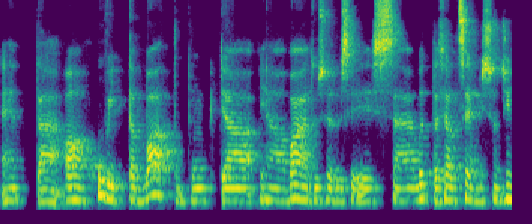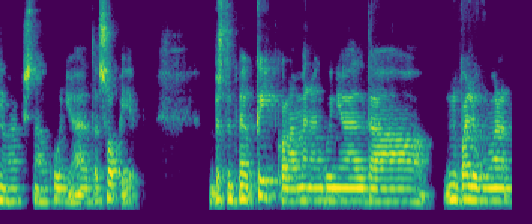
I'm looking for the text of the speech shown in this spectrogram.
et ah, huvitav vaatepunkt ja, ja vajadusel siis võtta sealt see, mis on sinu jaoks nagu nii-öelda sobiv sellepärast, et me kõik oleme nagu nii-öelda, nii palju, kui ma olen,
